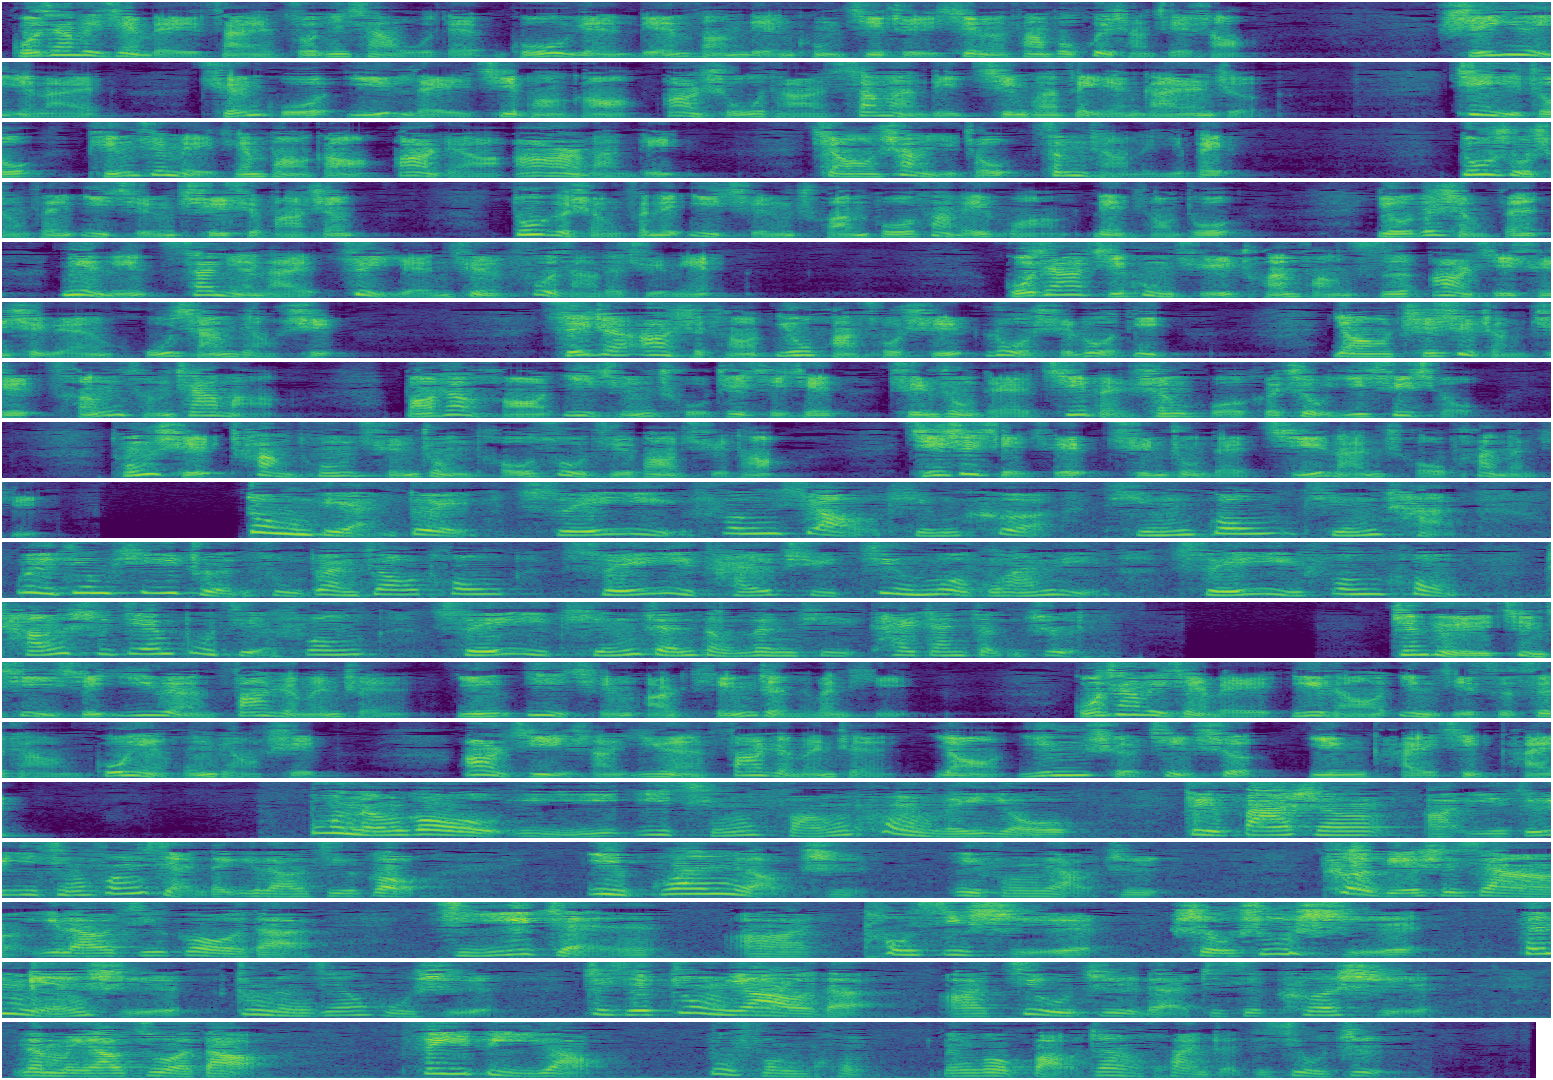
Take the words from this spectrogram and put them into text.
国家卫健委在昨天下午的国务院联防联控机制新闻发布会上介绍，十一月以来，全国已累计报告二十五点三万例新冠肺炎感染者，近一周平均每天报告二点二二万例，较上一周增长了一倍。多数省份疫情持续发生，多个省份的疫情传播范围广、链条多，有的省份面临三年来最严峻复杂的局面。国家疾控局传防司二级巡视员胡翔表示，随着二十条优化措施落实落地，要持续整治层层加码，保障好疫情处置期间群众的基本生活和就医需求，同时畅通群众投诉举报渠道，及时解决群众的急难愁盼问题。重点对随意封校、停课、停工、停产。未经批准阻断交通、随意采取静默管理、随意封控、长时间不解封、随意停诊等问题开展整治。针对近期一些医院发热门诊因疫情而停诊的问题，国家卫健委医疗应急司司长郭艳红表示，二级以上医院发热门诊要应设尽设、应开尽开，不能够以疫情防控为由。对发生啊，也就是疫情风险的医疗机构，一关了之，一封了之。特别是像医疗机构的急诊啊、透析室、手术室、分娩室、重症监护室这些重要的啊救治的这些科室，那么要做到非必要不封控，能够保障患者的救治。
